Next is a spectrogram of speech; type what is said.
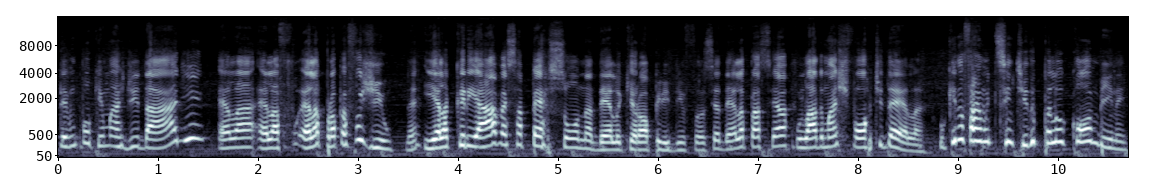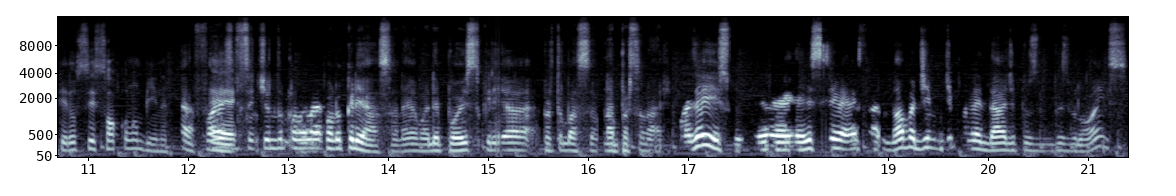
teve um pouquinho mais de idade, ela, ela, ela própria fugiu, né? E ela criava essa persona dela, que era o apelido de infância dela, pra ser a- o lado mais forte dela. O que não faz muito sentido pelo Colombina, entendeu? Ser só Colombina. É, faz É. sentido quando ela é quando criança, né? Mas depois cria perturbação na personagem. Mas é isso. É, esse, essa nova dim- dimoralidade pros, pros vilões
